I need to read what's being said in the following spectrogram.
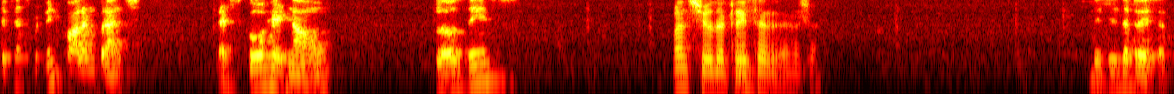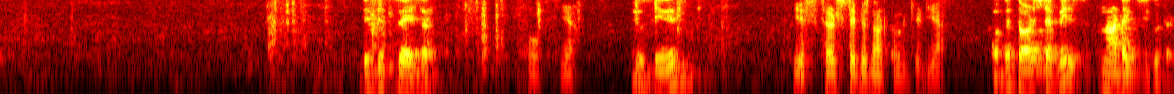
difference between call and branch let's go ahead now close this Once show the tracer. uh, Harsha. this is the tracer this is tracer Oh, yeah. you see this Yes, third step is not completed. Yeah. okay third step is not executed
